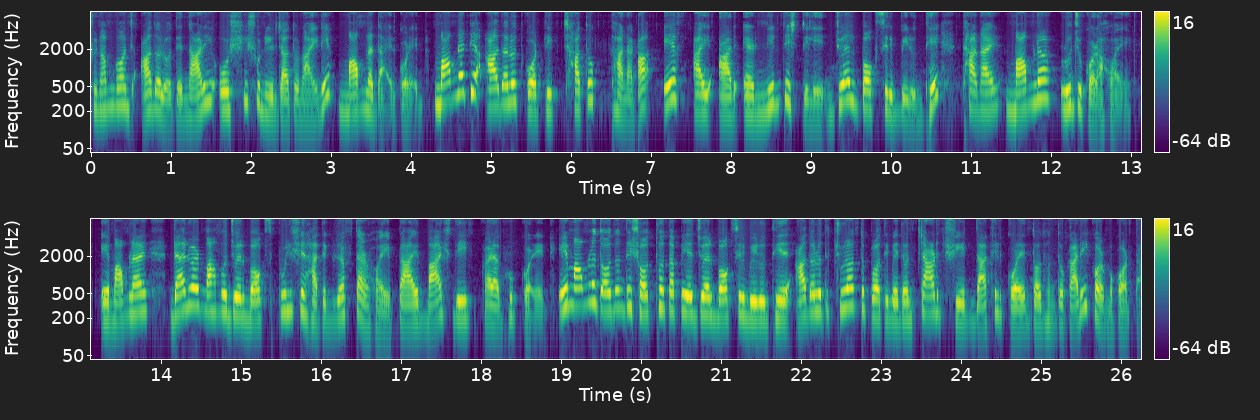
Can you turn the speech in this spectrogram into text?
সুনামগঞ্জ আদালতে নারী ও শিশু নির্যাতন আইনে মামলা দায়ের করেন। মামলাটি আদালত কর্তৃক ছাতক থানাকা এফআইআর এর নির্দেশ দিলে জুয়েল বক্সের বিরুদ্ধে থানায় মামলা রুজু করা হয়। এ মামলায় দেলোয়ার মাহমুদ জুয়েল বক্স পুলিশের হাতে গ্রেফতার হয়ে প্রায় বাইশ দিন কারাভোগ করেন। এ মামলা তদন্তে সত্যতা পেয়ে জুয়েল বক্সের বিরুদ্ধে আদালতে চূড়ান্ত প্রতিবেদন চার্জশিট দাখিল করেন তদন্তকারী কর্মকর্তা।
